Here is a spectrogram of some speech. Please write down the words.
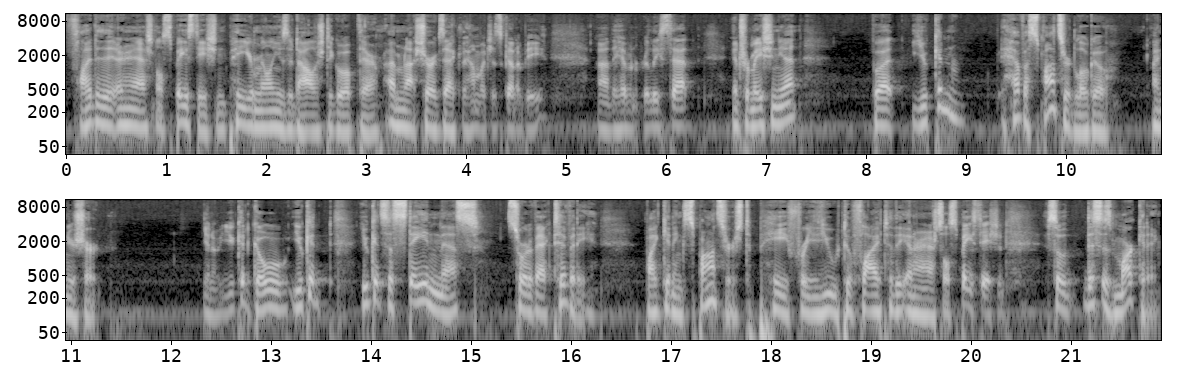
fly to the International Space Station, pay your millions of dollars to go up there? I'm not sure exactly how much it's going to be. Uh, they haven't released that information yet, but you can have a sponsored logo on your shirt. You know, you could go, you could, you could sustain this sort of activity by getting sponsors to pay for you to fly to the International Space Station. So this is marketing,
